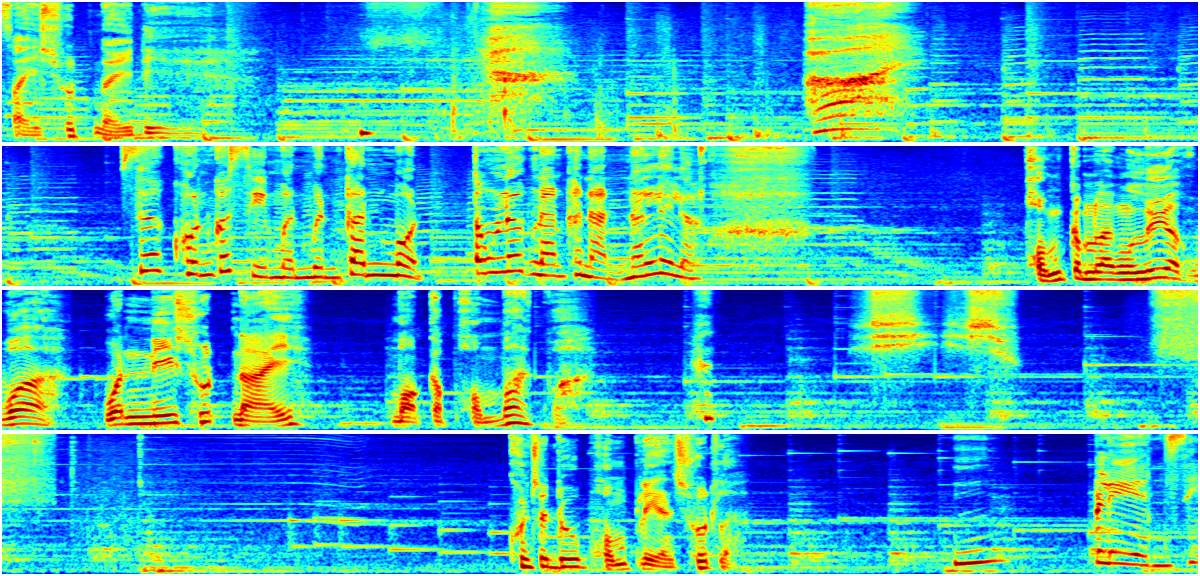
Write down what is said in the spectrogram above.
ใส่ชุดไหนดีเสื้อคนก็สีเหมือนเหมือนกันหมด ต้องเลือกนานขนาดนั้นเลยเหรอ ผมกำลังเลือกว่าวันนี้ชุดไหน เหมาะกับผมมากกว่า คุณจะดูผมเปลี่ยนชุดเหรอ เปลี่ยนสิ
